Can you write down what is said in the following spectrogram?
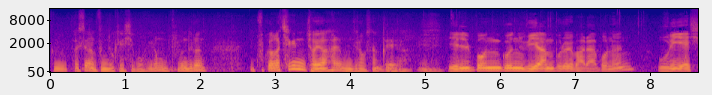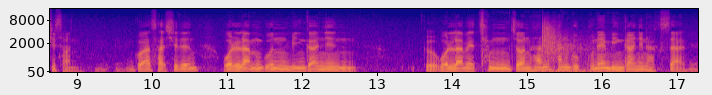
그 발생한 분도 계시고 이런 부분들은 국가가 책임져야 할 문제라고 생각합니다. 예. 일본군 위안부를 바라보는 우리의 시선과 사실은 월남군 민간인 그 월남에 참전한 한국군의 민간인 학살 예, 예.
